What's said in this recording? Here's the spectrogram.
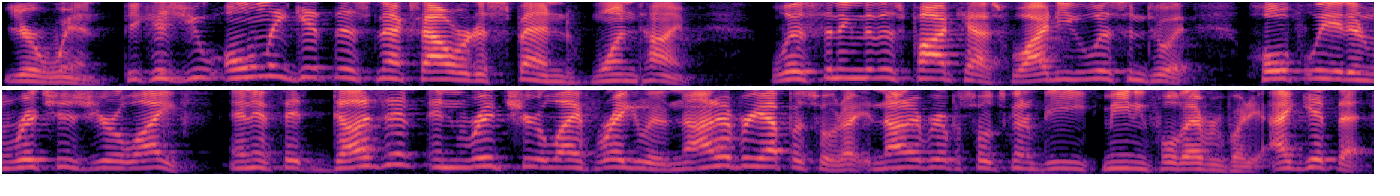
your win. Because you only get this next hour to spend one time listening to this podcast. Why do you listen to it? Hopefully, it enriches your life. And if it doesn't enrich your life regularly, not every episode, not every episode is going to be meaningful to everybody. I get that.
